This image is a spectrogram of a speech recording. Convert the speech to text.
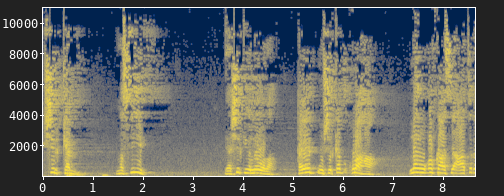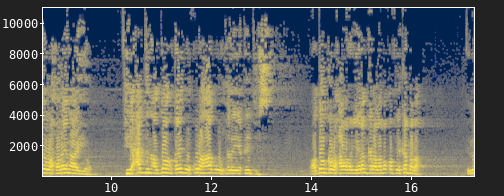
shirkan nasiib. Yaa shirkiga loo wadaa qayb uu shirkad ku lahaa. Lahu qofkaasi caatiqa wa xoraynaayo fii cabdin addoon qayb uu ku lahaa buu xoreeyey qaybtiisa. Oo addoonka waxaa wada yeelan karaa laba qof iyo ka badan. Ila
